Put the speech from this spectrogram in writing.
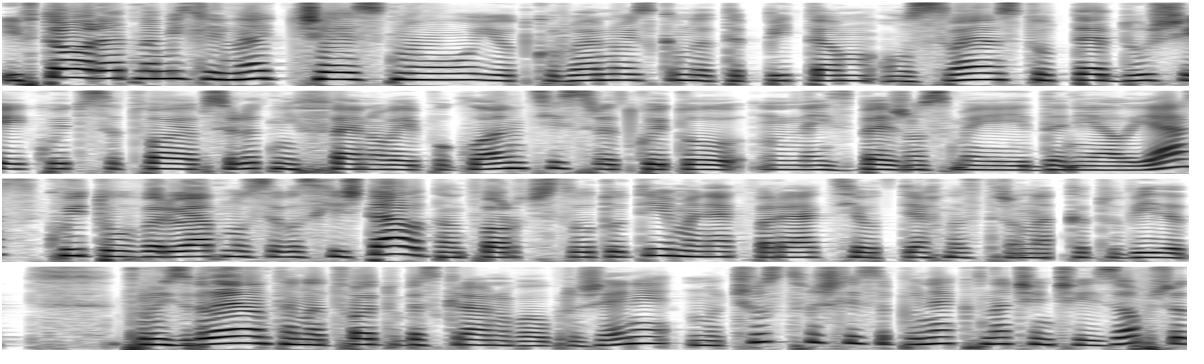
И в този ред на мисли най-честно и откровено искам да те питам, освен стоте души, които са твои абсолютни фенове и поклонници, сред които неизбежно сме и Даниел и аз, които вероятно се възхищават на творчеството ти, има някаква реакция от тяхна страна, като видят произведената на твоето безкрайно въображение, но чувстваш ли се по някакъв начин, че изобщо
